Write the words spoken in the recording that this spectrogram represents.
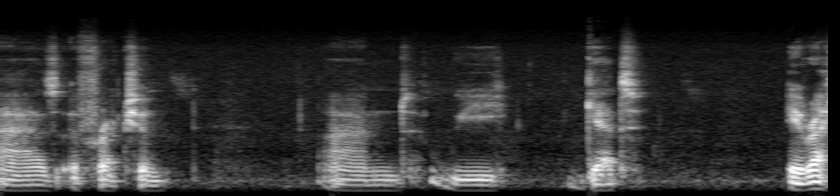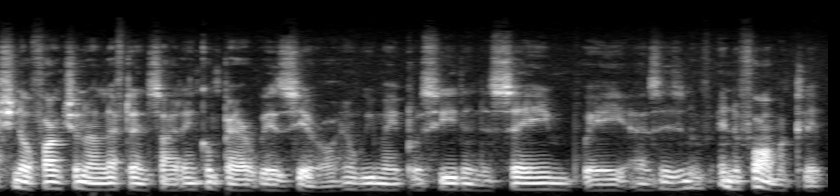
as a fraction and we get a rational function on the left hand side and compare it with 0 and we may proceed in the same way as in, in the former clip.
